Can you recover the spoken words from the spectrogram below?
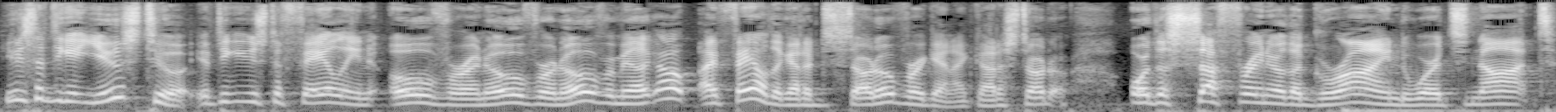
You just have to get used to it. You have to get used to failing over and over and over and be like, oh, I failed. I got to start over again. I got to start. o-" Or the suffering or the grind where it's not,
